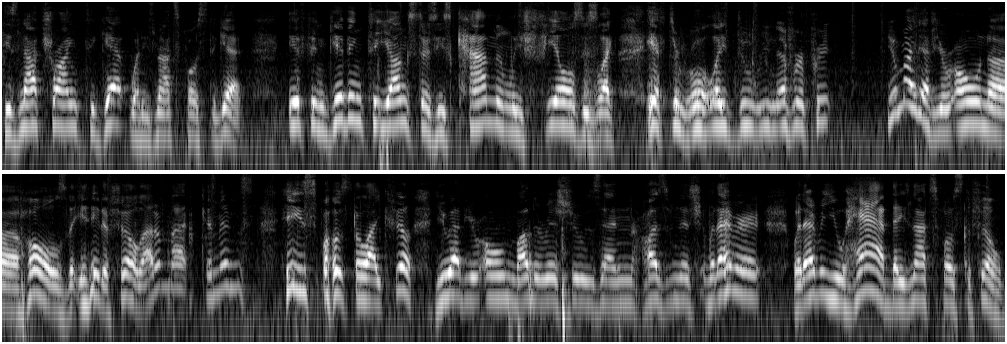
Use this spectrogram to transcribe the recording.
He's not trying to get what he's not supposed to get. If in giving to youngsters, he's commonly feels he's like, after all I do, we never pre. You might have your own uh, holes that you need to fill. I'm not convinced he's supposed to like fill. You have your own mother issues and husband issues, whatever, whatever you have that he's not supposed to fill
